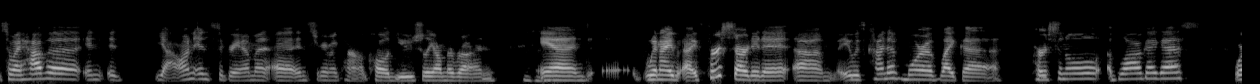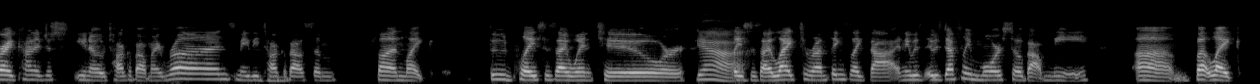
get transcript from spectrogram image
so I have a in it's yeah on Instagram a, a Instagram account called Usually on the Run, mhm, and uh, when I I first started it, um, it was kind of more of like a personal blog, I guess, where I kind of just you know talk about my runs, maybe talk mhm. about some fun like food places I went to or Yeah. places I like to run, things like that. And it was it was definitely more so about me. Um, but like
